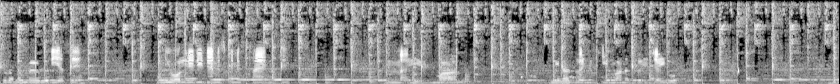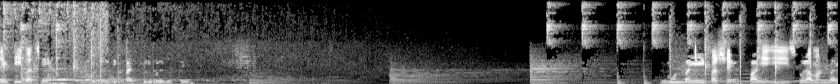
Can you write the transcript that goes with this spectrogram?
সোলামান ভাই রেডি আছে। উনি অলরেডি ড্যামেজ টেমেজ খায় গেছে নাই মান মিনাজ ভাই নাকি মানাজ ভাই যাই হোক। দেখতেই পাচ্ছেন অলরেডি কাজ শুরু করে দিচ্ছে ইমন ভাই এই পাশে, ভাই সুরামান ভাই,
